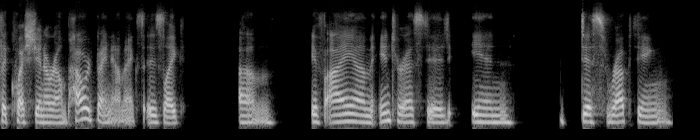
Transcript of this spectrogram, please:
the question around power dynamics is like um, if i am interested in disrupting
